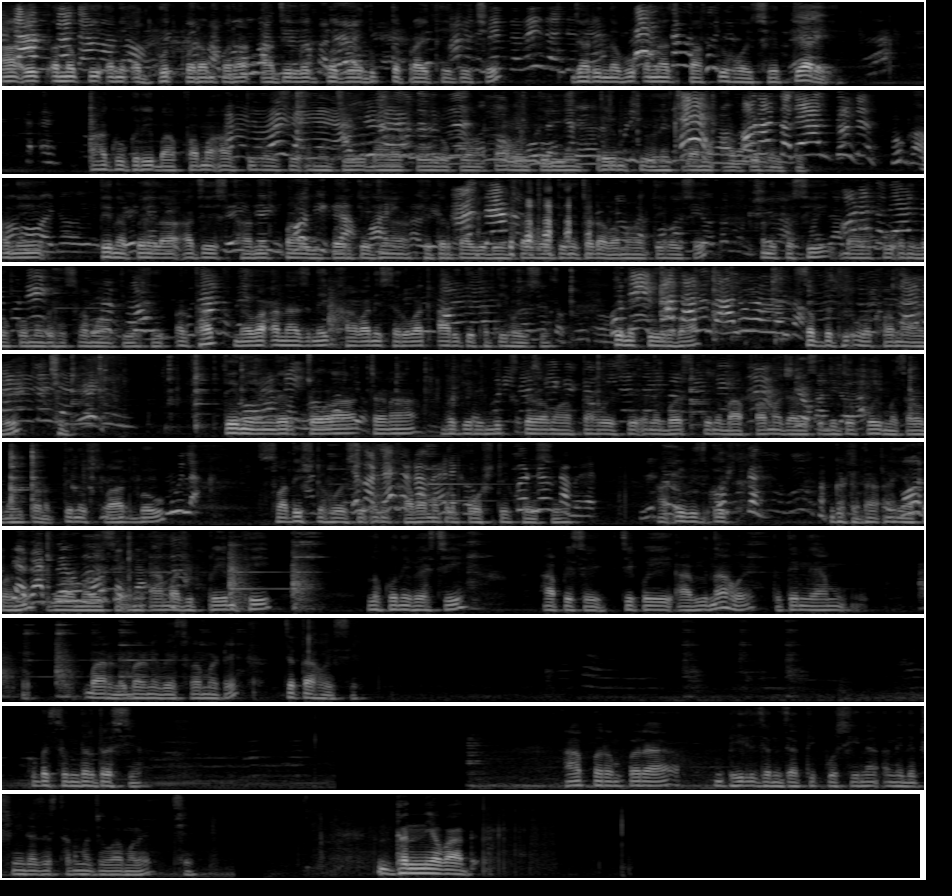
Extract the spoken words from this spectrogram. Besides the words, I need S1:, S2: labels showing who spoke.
S1: આ એક અનોખી અને અદ્ભુત પરંપરા આજે લગભગ લુપ્તપ્રાય થઈ ગઈ છે. જ્યારે નવું અનાજ પાક્યું હોય છે ત્યારે આ ઘૂઘરી બાફવામાં આવતી હોય છે અને જે બાળકો લોકો આવતા હોય તેમને પ્રેમથી વહેંચવામાં આવતી હોય છે. અને તેના પહેલા આજે સ્થાનિક પાણી પર કે જ્યાં ખેતર પાળી દેવતા હોય તેને ચડાવવામાં આવતી હોય છે. અને પછી બાળકો અને લોકોમાં વહેંચવામાં આવતી હોય છે. અર્થાત નવા અનાજને ખાવાની શરૂઆત આ રીતે થતી હોય છે. તેને પહેરવા શબ્દથી ઓળખવામાં આવે છે. તેની અંદર ચોળા, ચણા વગેરે મિક્સ કરવામાં આવતા હોય છે અને બસ તેને બાફવામાં જ આવે છે. બીજો કોઈ મસાલો નહીં, પણ તેનો સ્વાદ બહુ સ્વાદિષ્ટ હોય છે અને ખાવામાં પણ પૌષ્ટિક હોય છે. આ એવી જ એક ઘટના અહીં આપણને જોવા મળે છે અને આમાં જે પ્રેમથી લોકોને વહેંચી આપે છે. જે કોઈ આવ્યું ના હોય તો તેમને આમ બહારને બહારને વહેંચવા માટે જતા હોય છે. ખૂબ જ સુંદર દ્રશ્ય. આ પરંપરા ભીલ જનજાતિ પોશીના અને દક્ષિણી રાજસ્થાનમાં જોવા મળે છે. ધન્યવાદ.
